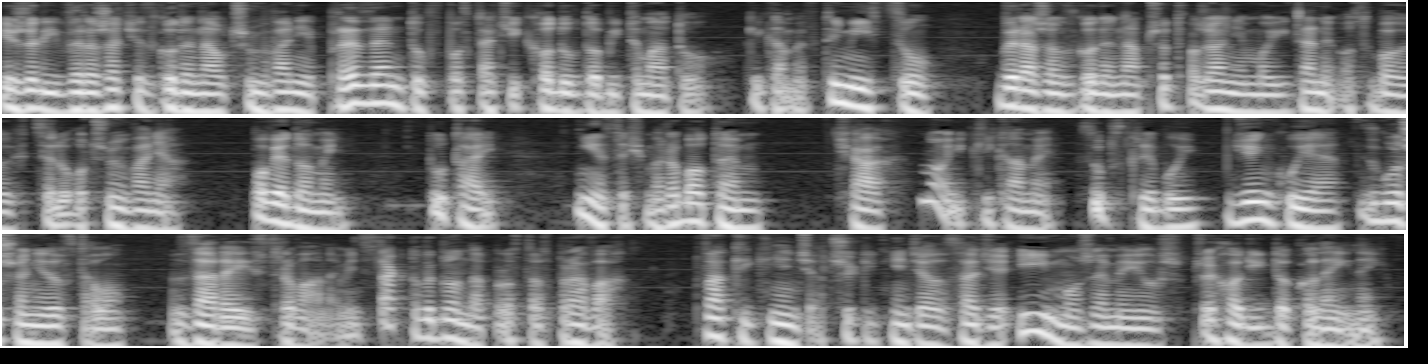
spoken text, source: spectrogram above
jeżeli wyrażacie zgodę na otrzymywanie prezentów w postaci kodów do bitomatu, klikamy w tym miejscu. Wyrażam zgodę na przetwarzanie moich danych osobowych w celu otrzymywania powiadomień. Tutaj nie jesteśmy robotem. Ciach, no i klikamy subskrybuj, dziękuję. Zgłoszenie zostało zarejestrowane, więc tak to wygląda, prosta sprawa. Dwa kliknięcia, trzy kliknięcia w zasadzie i możemy już przechodzić do kolejnej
